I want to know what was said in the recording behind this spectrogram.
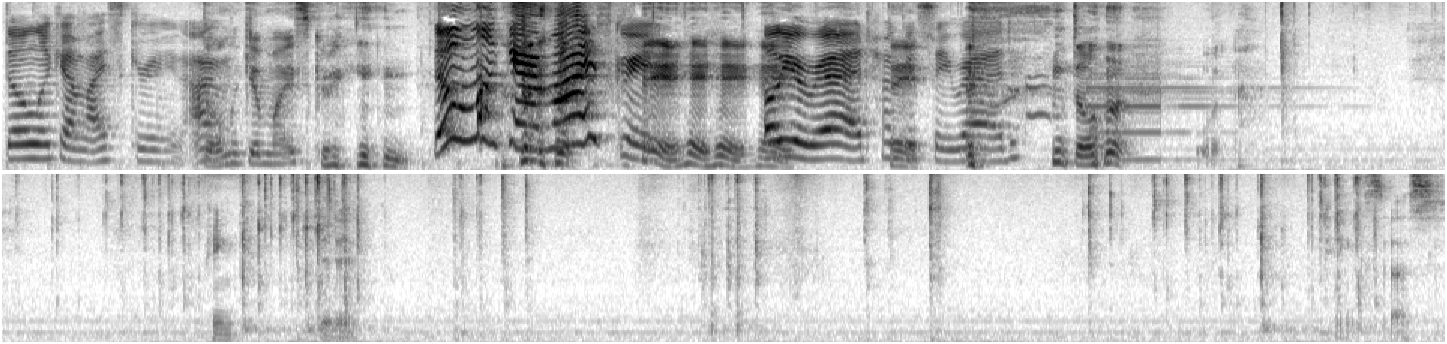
Don't look at my screen. I'm, Don't look at my screen. Don't look at my screen. hey hey hey hey. Oh, you're red. I'm Hey. gonna say red. don't. Pink did it. Pink's us.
